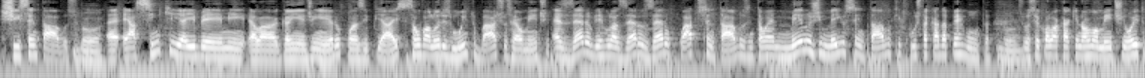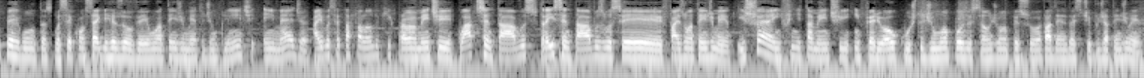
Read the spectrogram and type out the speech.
X centavos. Boa. É, é assim que a IBM ela ganha dinheiro com as APIs. São valores muito baixos, realmente. É 0,004 centavos, então é menos de meio centavo que custa cada pergunta. Boa. Se você colocar aqui normalmente em oito perguntas, você consegue resolver um atendimento de um cliente, em média, aí você está falando que provavelmente 4 centavos, 3 centavos você faz um atendimento. Isso é infinitamente inferior ao custo de uma posição de uma pessoa fazendo esse tipo de atendimento.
